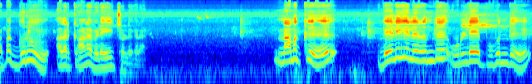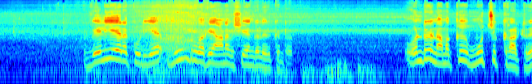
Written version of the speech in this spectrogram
அப்போ குரு அதற்கான விடையை சொல்லுகிறார். நமக்கு வெளியிலிருந்து உள்ளே புகுந்து வெளியேறக்கூடிய மூன்று வகையான விஷயங்கள் இருக்கின்றது. ஒன்று நமக்கு மூச்சுக்காற்று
